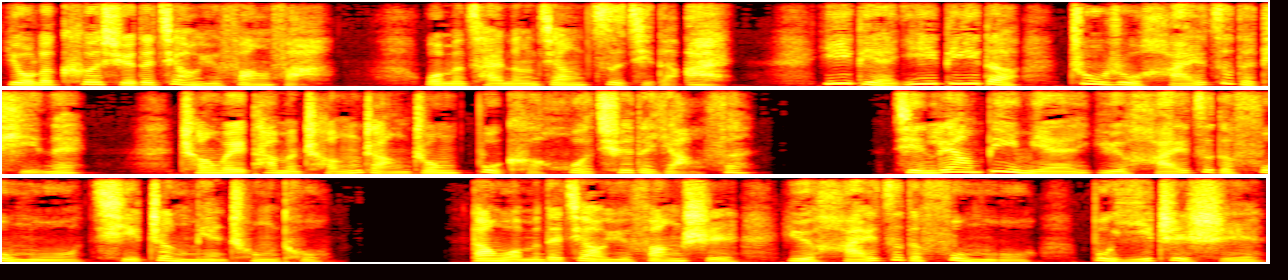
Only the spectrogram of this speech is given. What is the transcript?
有了科学的教育方法，我们才能将自己的爱一点一滴的注入孩子的体内，成为他们成长中不可或缺的养分。尽量避免与孩子的父母起正面冲突。当我们的教育方式与孩子的父母不一致时，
